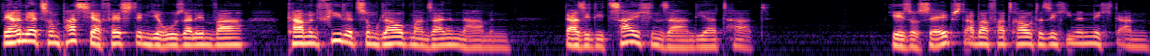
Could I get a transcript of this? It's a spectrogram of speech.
Während er zum Passiafest in Jerusalem war, kamen viele zum Glauben an seinen Namen, da sie die Zeichen sahen, die er tat. Jesus selbst aber vertraute sich ihnen nicht an,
